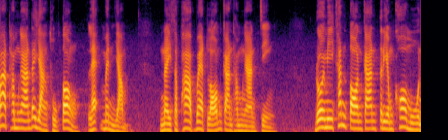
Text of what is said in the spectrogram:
มารถทำงานได้อย่างถูกต้องและแม่นยำในสภาพแวดล้อมการทำงานจริง โดยมีขั้นตอนการเตรียมข้อมูล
